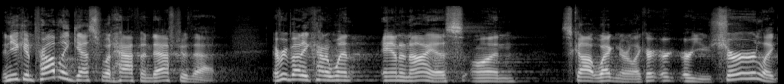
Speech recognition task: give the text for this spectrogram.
And you can probably guess what happened after that. Everybody kind of went Ananias on Scott Wagner, Like, are, are, are you sure? Like,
